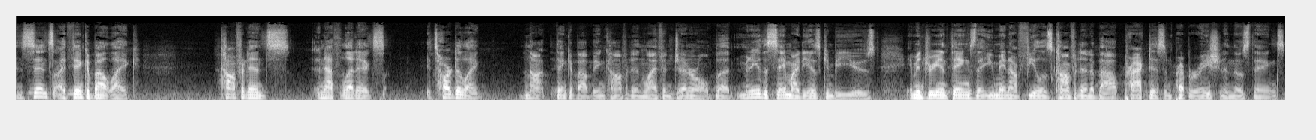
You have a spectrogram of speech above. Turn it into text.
And since I think about like confidence in athletics, it's hard to like not think about being confident in life in general, but many of the same ideas can be used. Imagery and things that you may not feel as confident about, practice and preparation in those things.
